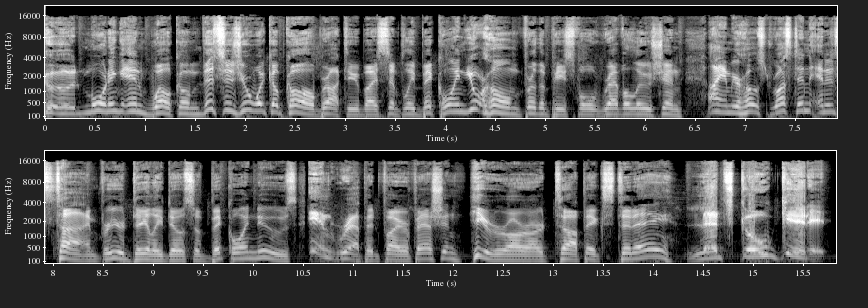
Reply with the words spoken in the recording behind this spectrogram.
Good morning and welcome. This is your wake up call brought to you by Simply Bitcoin, your home for the peaceful revolution. I am your host, Rustin, and it's time for your daily dose of Bitcoin news in rapid fire fashion. Here are our topics today. Let's go get it.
